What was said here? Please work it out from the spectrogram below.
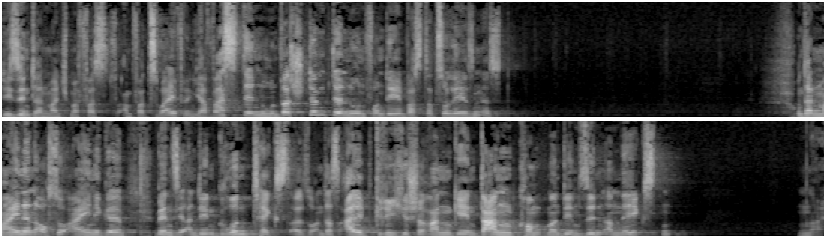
die sind dann manchmal fast am Verzweifeln. Ja, was denn nun? Was stimmt denn nun von dem, was da zu lesen ist? Und dann meinen auch so einige, wenn sie an den Grundtext, also an das Altgriechische rangehen, dann kommt man dem Sinn am nächsten. Nein.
